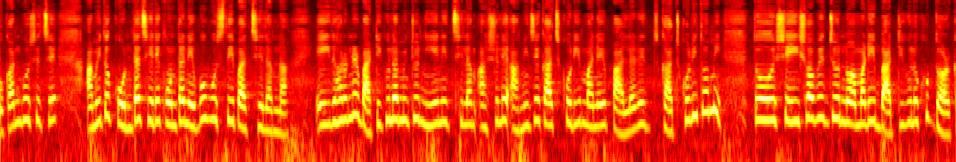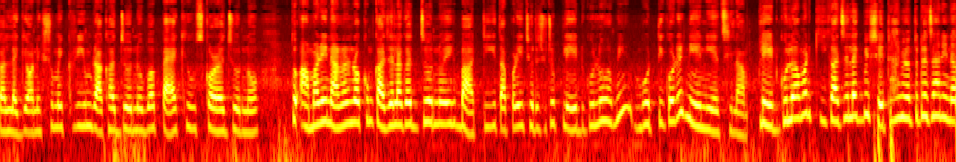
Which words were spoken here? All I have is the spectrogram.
দোকান বসেছে। আমি তো কোনটা ছেড়ে কোনটা নেব বুঝতেই পারছিলাম না। এই ধরনের বাটিগুলো আমি একটু নিয়ে নিচ্ছিলাম। আসলে আমি যে কাজ করি মানে পার্লারের কাজ করি তো আমি, তো সেই সবের জন্য আমার এই বাটিগুলো খুব দরকার লাগে। অনেক সময় ক্রিম রাখার জন্য বা প্যাক ইউজ করার জন্য। তো আমার এই নানান রকম কাজে লাগার জন্য এই বাটি, তারপরে এই ছোটো ছোটো প্লেটগুলো আমি ভর্তি করে নিয়ে নিয়েছিলাম। প্লেটগুলো আমার কি কাজে লাগবে সেটা আমি অতটা জানি না,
